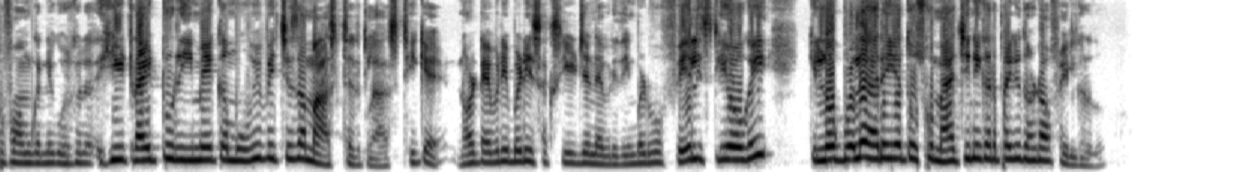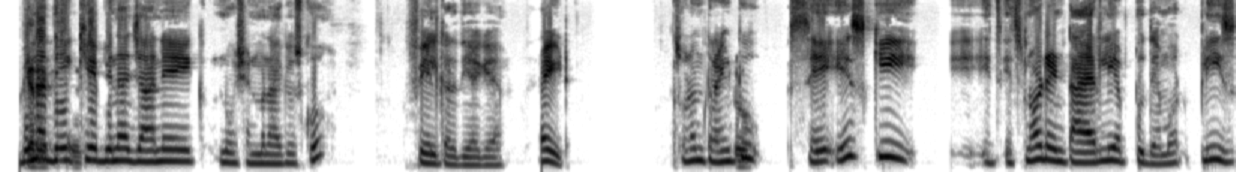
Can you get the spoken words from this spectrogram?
परफॉर्म करने की कोशिश कर ही। Try to remake a movie which is a master class ठीक है? Not everybody succeed in everything but वो फेल इसलिए हो गई कि लोग बोले अरे ये तो उसको मैच ही नहीं कर पाएगी तो हटाओ फेल कर दो। बिना देख के बिना जाने एक नोशन बना के उसको फेल कर दिया गया right so I am trying to say is कि it's not entirely up to them और प्लीज़,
